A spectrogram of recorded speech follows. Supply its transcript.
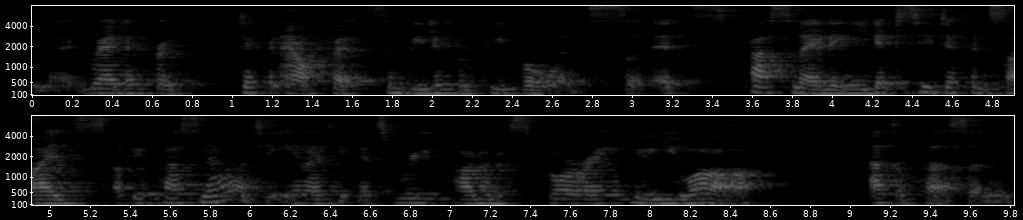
you know, wear different different outfits and be different people. It's it's fascinating. You get to see different sides of your personality, and I think that's really part of exploring who you are as a person,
